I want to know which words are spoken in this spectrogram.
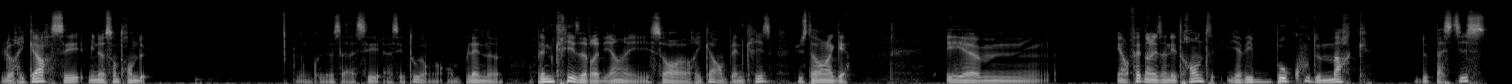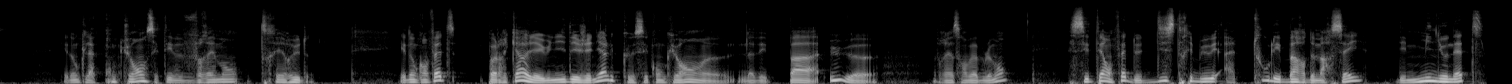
le Ricard, c'est 1932. Donc euh, c'est assez, tôt, en, pleine, en pleine crise à vrai dire. Hein, il sort euh, Ricard en pleine crise, juste avant la guerre. Euh, et en fait, dans les années 30, il y avait beaucoup de marques de pastis. Et donc la concurrence était vraiment très rude. Et donc en fait, Paul Ricard, il a eu une idée géniale que ses concurrents n'avaient pas eu, vraisemblablement. C'était en fait de distribuer à tous les bars de Marseille des mignonnettes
